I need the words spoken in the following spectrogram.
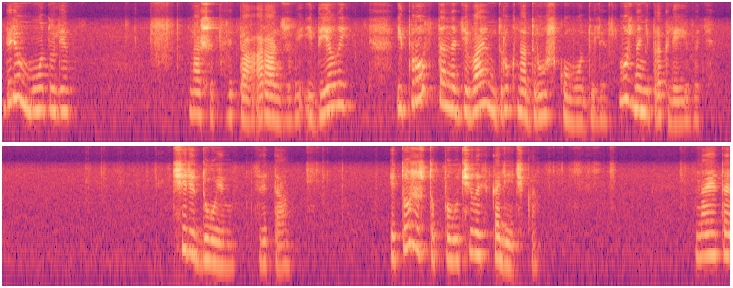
Берем модули, наши цвета оранжевый и белый, и просто надеваем друг на дружку модули. Можно не проклеивать. Чередуем цвета. И тоже, чтобы получилось колечко. На это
